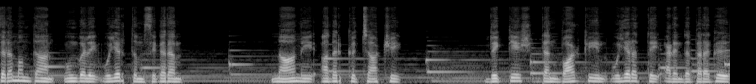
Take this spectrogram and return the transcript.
சிரமம்தான் உங்களை உயர்த்தும் சிகரம். நானே அதற்குச் சாட்சி. விக்னேஷ் தன் வாழ்க்கையின் உயரத்தை அடைந்த பிறகு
